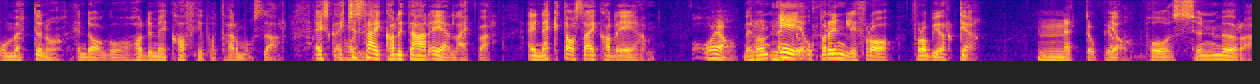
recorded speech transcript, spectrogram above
og møtte nå en dag, og hadde med kaffe på termos der. Jeg skal ikke Oi. si hva dette her er, Leifberg. Jeg nekter å si hva det er. Oh, ja. Men han Nettopp. er opprinnelig fra, fra Bjørke. Nettopp, ja. ja på Sunnmøre.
